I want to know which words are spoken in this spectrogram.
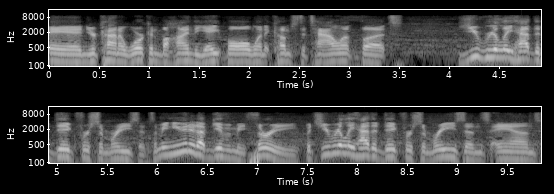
And you're kind of working behind the eight ball when it comes to talent, but you really had to dig for some reasons. I mean, you ended up giving me three, but you really had to dig for some reasons. And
